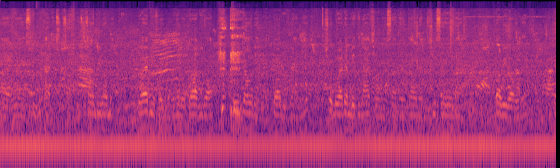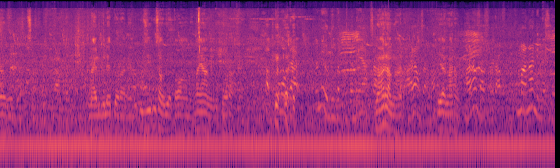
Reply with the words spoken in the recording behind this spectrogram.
အဲဒီဒီခါတဲ့ဆက်ဆောင်ပြီးတော့မှဝယ်ပြီးဆိုတော့ဘယ်လိုတော့ပြီးတော့ ဒီကြောင်းတွေတော့လို့ပြန်တယ်ချိုလိုရတဲ့မေဒီလာချင်းစားတဲ့တော့တဲ့ချီစင်းလာတော့ပြီးတော့လည်းကြောင်းကိုစားနိုင်လူလည်းပြောရတယ်ဦးစီးဦးဆောင်ပြီးတော့အောင်မရမယ်ပြောတာဟုတ်ဟုတ်တာတနေ့လူမလူမနေရစား9000အားလောင်စားနော်တရား9000အားလောင်စားဆိုတာပမာဏအနေနဲ့ဆို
